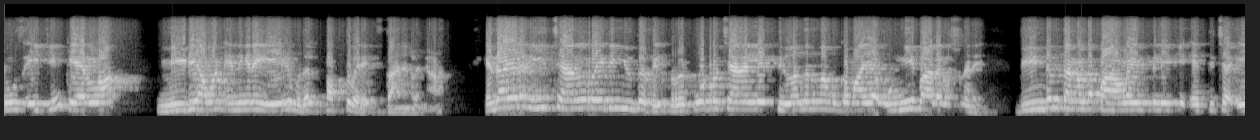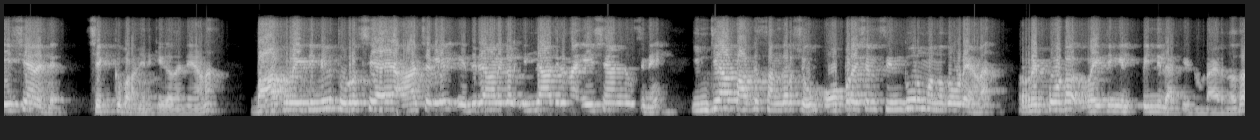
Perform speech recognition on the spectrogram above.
news eighteen Kerala media one എന്നിങ്ങനെ ഏഴ് മുതൽ പത്ത് വരെ സ്ഥാനങ്ങളിലാണ്. എന്തായാലും ഈ ചാനൽ റേറ്റിംഗ് യുദ്ധത്തിൽ റിപ്പോർട്ടർ ചാനലിലെ തിളങ്ങുന്ന മുഖമായ ഉണ്ണി ബാലകൃഷ്ണനെ വീണ്ടും തങ്ങളുടെ പാളയത്തിലേക്ക് എത്തിച്ച ഏഷ്യാനെറ്റ് ചെക്ക് പറഞ്ഞിരിക്കുക തന്നെയാണ്. ബാർ റേറ്റിംഗിൽ തുടർച്ചയായ ആഴ്ചകളിൽ എതിരാളികൾ ഇല്ലാതിരുന്ന ഏഷ്യാൻ ന്യൂസിനെ ഇന്ത്യ പാക് സംഘർഷവും ഓപ്പറേഷൻ സിന്ദൂറും വന്നതോടെയാണ് റിപ്പോർട്ടർ റേറ്റിംഗിൽ പിന്നിലാക്കിയിട്ടുണ്ടായിരുന്നത്.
